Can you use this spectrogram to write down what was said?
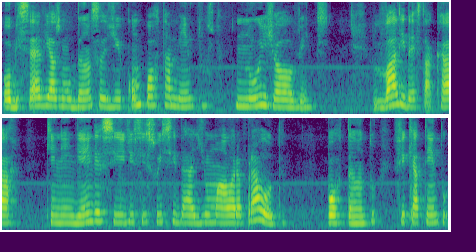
Observe as mudanças de comportamentos nos jovens. Vale destacar que ninguém decide se suicidar de uma hora para outra. Portanto, fique atento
